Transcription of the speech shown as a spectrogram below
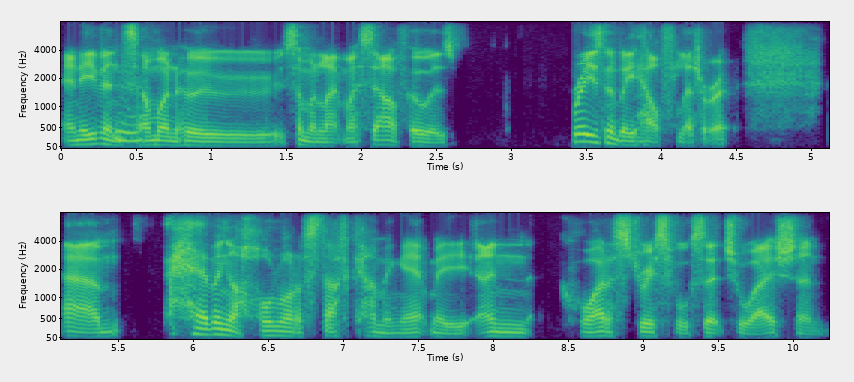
And even mm. someone who, someone like myself, who is reasonably health literate, um, having a whole lot of stuff coming at me in quite a stressful situation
